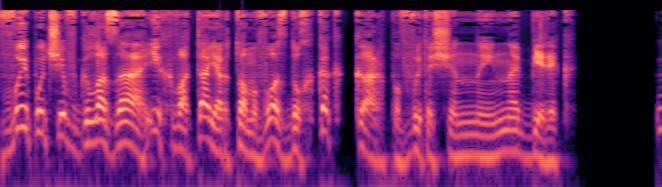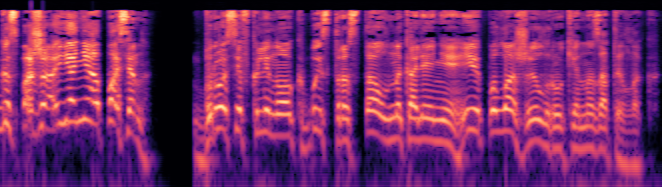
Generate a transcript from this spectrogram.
выпучив глаза и хватая ртом воздух, как карп, вытащенный на берег. «Госпожа, я не опасен!» Бросив клинок, быстро стал на колени и положил руки на затылок.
